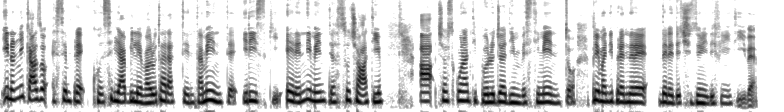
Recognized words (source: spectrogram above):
In ogni caso è sempre consigliabile valutare attentamente i rischi e i rendimenti associati a ciascuna tipologia di investimento prima di prendere delle decisioni definitive.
